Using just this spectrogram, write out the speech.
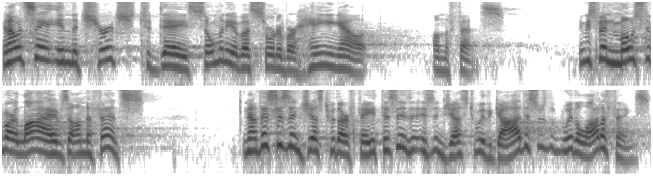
And I would say in the church today, so many of us sort of are hanging out on the fence. And we spend most of our lives on the fence. Now, this isn't just with our faith, this isn't just with God, this is with a lot of things.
